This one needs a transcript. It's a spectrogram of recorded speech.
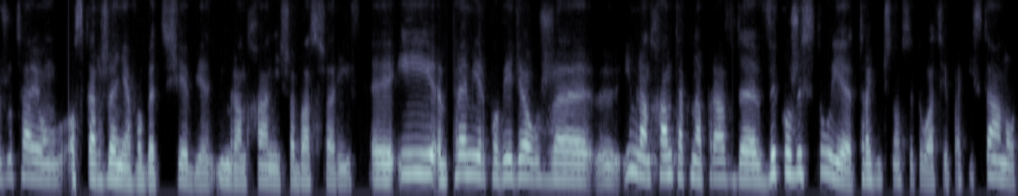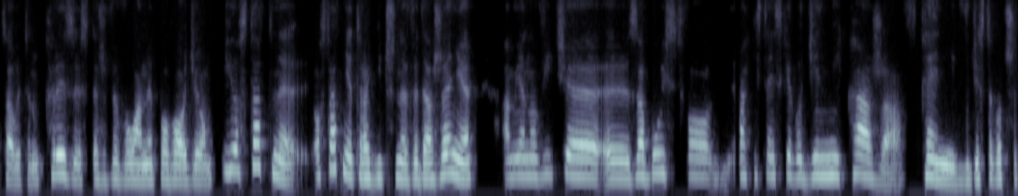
rzucają oskarżenia wobec siebie, Imran Khan i Shabazz Sharif. I premier powiedział, że Imran Khan tak naprawdę wykorzystuje tragiczną sytuację Pakistanu, cały ten kryzys też wywołany powodzią. I ostatnie, ostatnie tragiczne wydarzenie a mianowicie y, zabójstwo pakistańskiego dziennikarza w Kenii 23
